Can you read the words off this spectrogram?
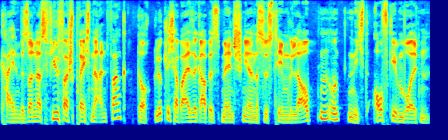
Kein besonders vielversprechender Anfang, doch glücklicherweise gab es Menschen, die an das System glaubten und nicht aufgeben wollten.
